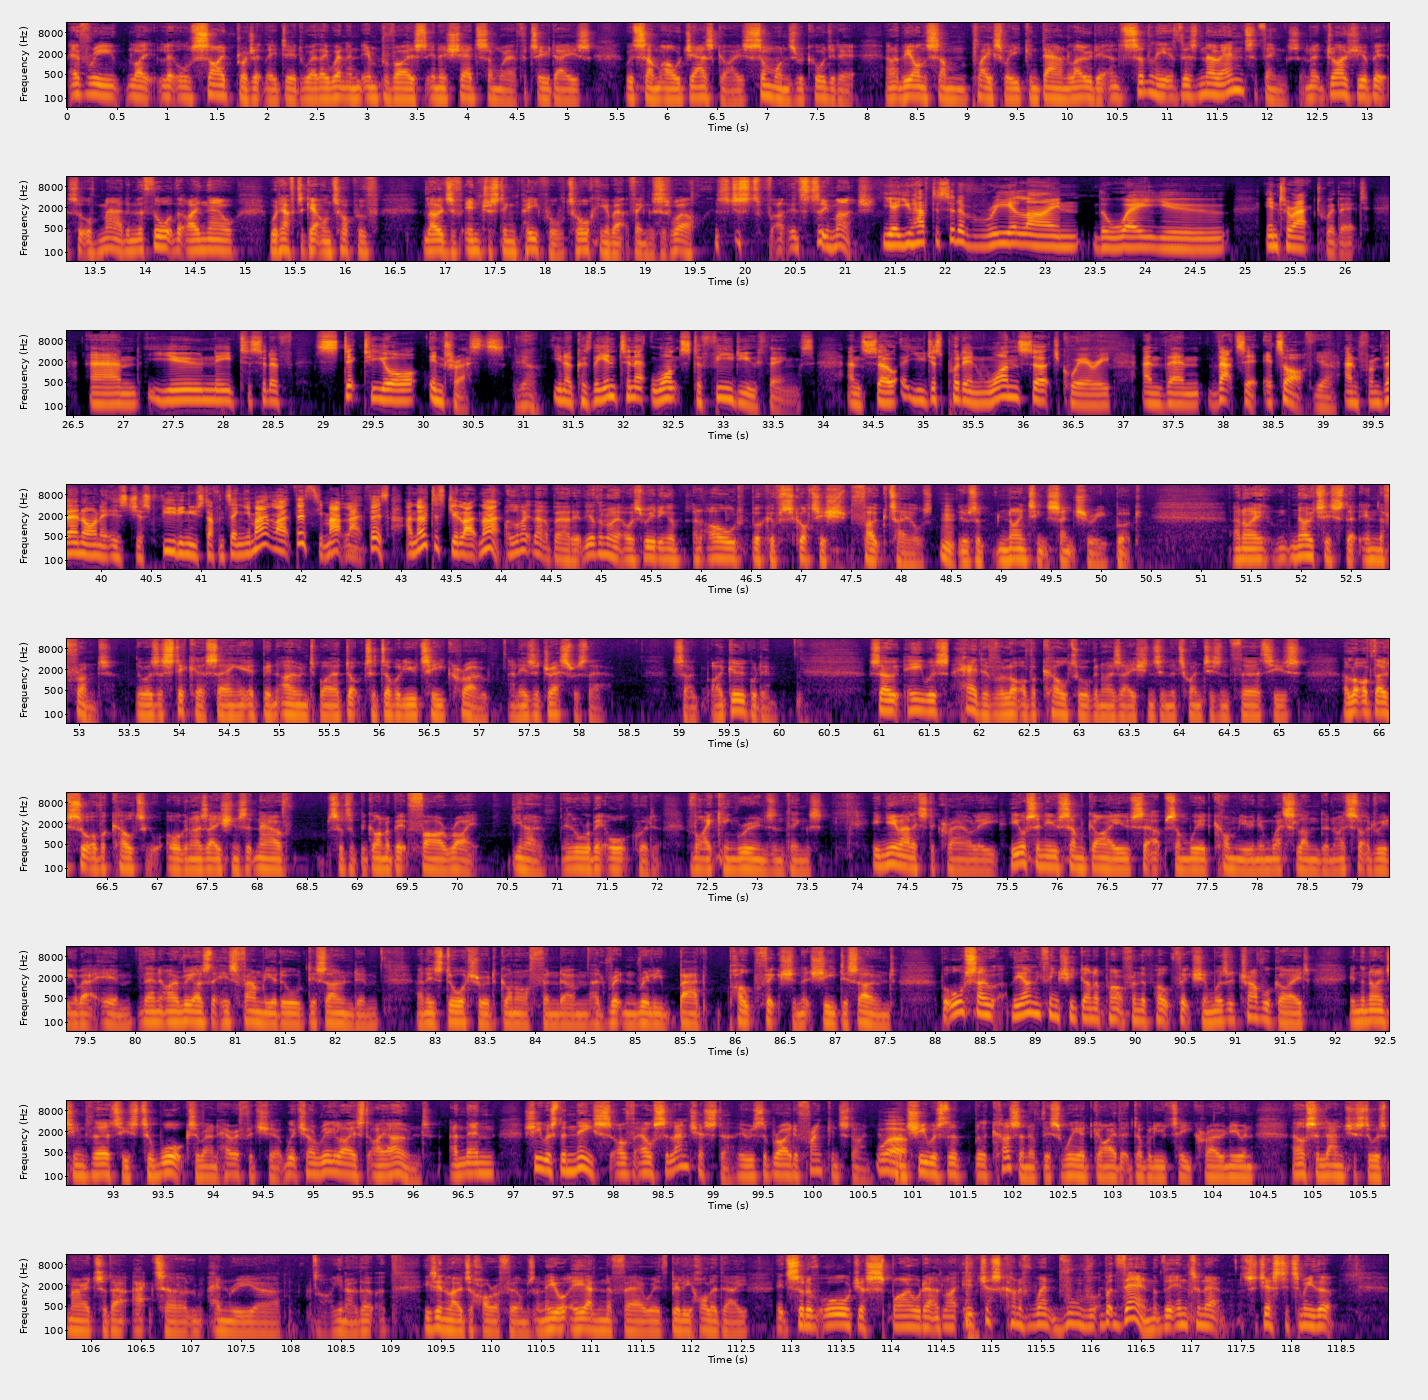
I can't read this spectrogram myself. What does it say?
every like little side project they did where they went and improvised in a shed somewhere for two days with some old jazz guys someone's recorded it and it'll be on some place where you can download it and suddenly there's no end to things and it drives you a bit sort of mad and the thought that i now would have to get on top of loads of interesting people talking about things as well it's just it's too much. Yeah, you have to sort of realign the way you interact with it, and you need to sort of stick to your interests. Yeah. You know, because the internet wants to feed you things. And so uh, you just put in one search query and then that's it. It's off. Yeah. And from then on, it is just feeding you stuff and saying, you might like this, you might like this. I noticed you like that. I like that about it. The other night I was reading a, an old book of Scottish folk tales. Hmm. It was a 19th century book. And I noticed that in the front there was a sticker saying it had been owned by a Dr. W.T. Crow, and his address was there. So I Googled him. So he was head of a lot of occult organisations in the 20s and 30s. A lot of those sort of occult organisations that now have sort of gone a bit far right. You know, they're all a bit awkward. Viking runes and things. He knew Aleister Crowley. He also knew some guy who set up some weird commune in West London. I started reading about him. Then I realised that his family had all disowned him, and his daughter had gone off and um, had written really bad pulp fiction that she disowned. But also, the only thing she'd done apart from the Pulp Fiction was a travel guide in the 1930s to walks around Herefordshire, which I realised I owned. And then she was the niece of Elsa Lanchester, who was the bride of Frankenstein. Whoa. And she was the, the cousin of this weird guy that W.T. Crowe knew. And Elsa Lanchester was married to that actor, Henry. Uh, oh, you know, the, he's in loads of horror films, and he he had an affair with Billie Holiday. It sort of all just spiraled out, like it just kind of went. Vroom, vroom. But then the internet suggested to me that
